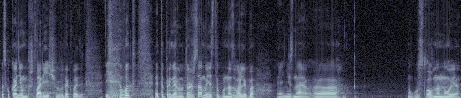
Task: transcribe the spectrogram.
поскольку о нем шла речь в докладе. И вот это примерно то же самое, если бы мы назвали бы, я не знаю, э, ну, условно Ноя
